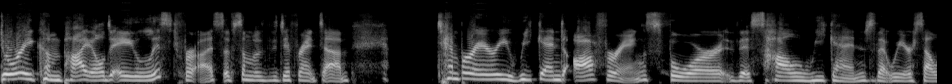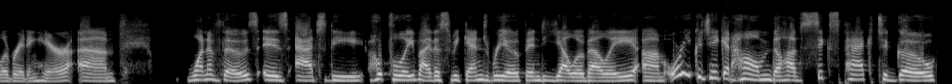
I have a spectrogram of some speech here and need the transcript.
Dory compiled a list for us of some of the different um, temporary weekend offerings for this Halloween weekend that we are celebrating here. Um, one of those is at the hopefully by this weekend reopened Yellow Belly, um, or you could take it home. They'll have six pack to go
